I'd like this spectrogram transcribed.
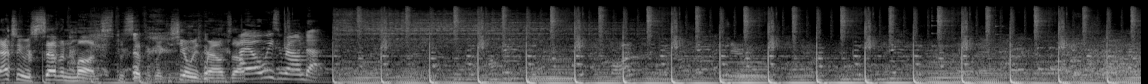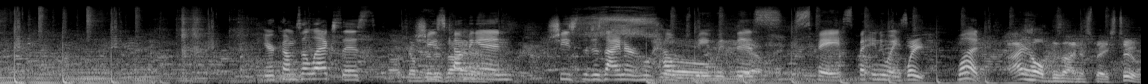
Actually, it was seven months specifically because she always rounds up. I always round up. Here comes Alexis. comes the She's coming in. She's the designer who helped me with oh, this space. But anyways, Wait. What? I helped design the space too.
